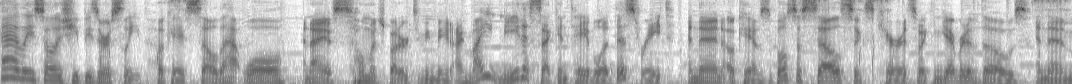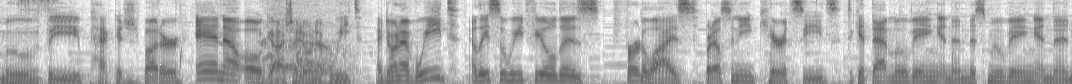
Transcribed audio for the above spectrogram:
At least all the sheepies are asleep. Okay, sell that wool, and I have so much butter to be made. I might need a second table at this rate. And then, okay, I'm supposed to sell six carrots, so I can get rid of those, and then move the packaged butter and now, oh gosh, I don't have wheat. I don't have wheat. At least the wheat field is fertilized, but I also need carrot seeds to get that moving, and then this moving, and then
